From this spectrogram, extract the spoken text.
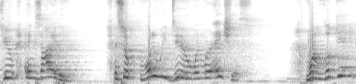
to anxiety. And so, what do we do when we're anxious? We're looking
